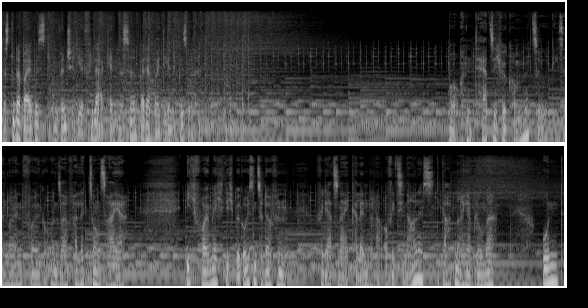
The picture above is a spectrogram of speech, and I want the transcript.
dass du dabei bist und wünsche dir viele Erkenntnisse bei der heutigen Episode. Und herzlich willkommen zu dieser neuen Folge unserer Verletzungsreihe. Ich freue mich, dich begrüßen zu dürfen für die Arznei Calendula officinalis, die Gartenringelblume und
